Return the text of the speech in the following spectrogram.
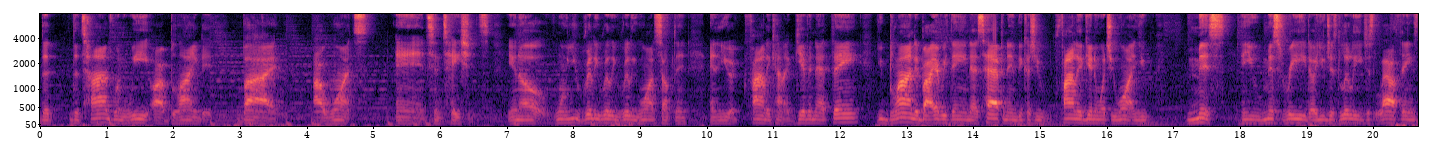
the the times when we are blinded by our wants and temptations. You know, when you really, really, really want something and you're finally kind of given that thing, you blinded by everything that's happening because you finally getting what you want and you miss and you misread or you just literally just allow things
